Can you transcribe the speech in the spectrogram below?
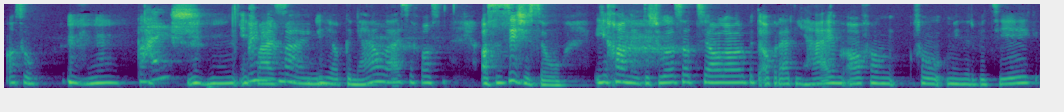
Also, Mhm. weißt du? Mhm, ich weiß, ich ja genau weiß ich was. Also es ist ja so, ich habe in der Schulsozialarbeit, aber auch die am Anfang von meiner Beziehung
